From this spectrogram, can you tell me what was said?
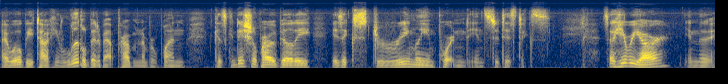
I will be talking a little bit about problem number 1 because conditional probability is extremely important in statistics. So here we are in the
